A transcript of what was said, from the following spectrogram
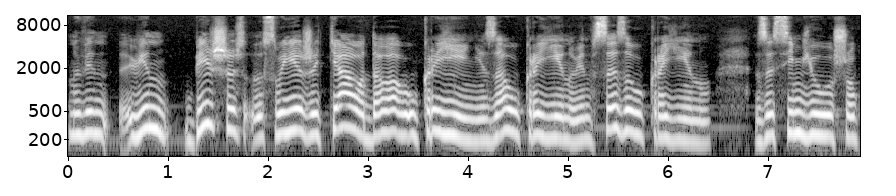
Ну, він, він більше своє життя віддавав Україні за Україну. Він все за Україну, за сім'ю, щоб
